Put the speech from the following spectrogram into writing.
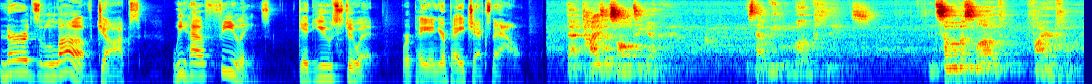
nerds love jocks. We have feelings. Get used to it. We're paying your paychecks now. That ties us all together is that we love things. And some of us love Firefly,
